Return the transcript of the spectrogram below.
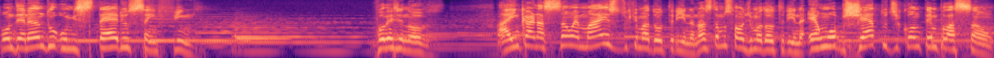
ponderando o mistério sem fim. Vou ler de novo. A encarnação é mais do que uma doutrina. Nós estamos falando de uma doutrina, é um objeto de contemplação.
